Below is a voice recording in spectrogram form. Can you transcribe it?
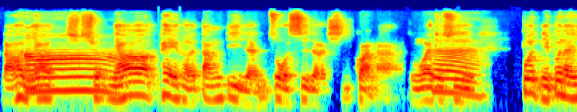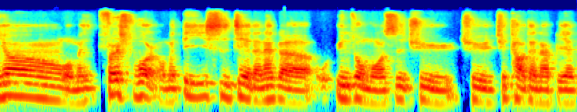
然后你要、哦、你要配合当地人做事的习惯啊，因为就是不你不能用我们 first world 我们第一世界的那个运作模式去去去套在那边，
